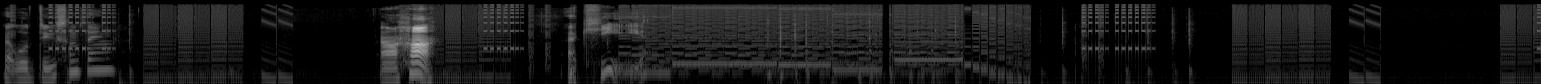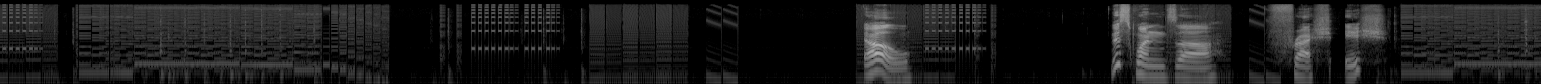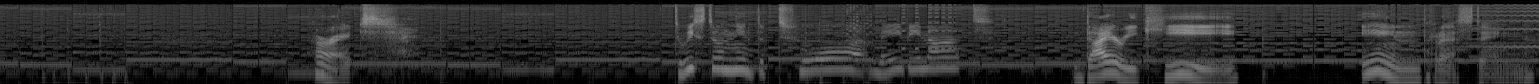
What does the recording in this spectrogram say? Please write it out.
That will do something? Uh-huh. Key. Oh. This one's, uh, fresh-ish. Alright. Do we still need the tool? Maybe not. Diary key. Interesting.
